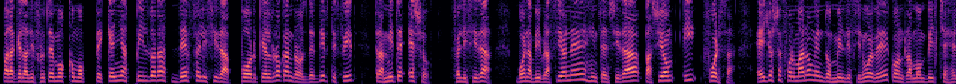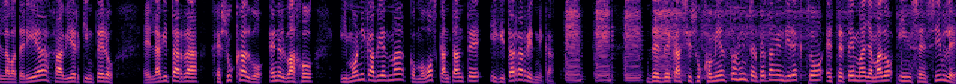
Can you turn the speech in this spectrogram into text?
para que las disfrutemos como pequeñas píldoras de felicidad, porque el rock and roll de Dirty Feet transmite eso, felicidad, buenas vibraciones, intensidad, pasión y fuerza. Ellos se formaron en 2019 con Ramón Vilches en la batería, Javier Quintero en la guitarra, Jesús Calvo en el bajo y Mónica Viedma como voz cantante y guitarra rítmica. Desde casi sus comienzos interpretan en directo este tema llamado Insensible.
